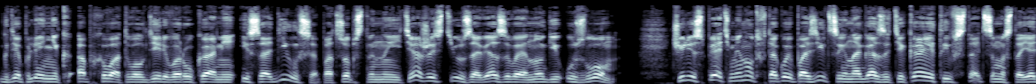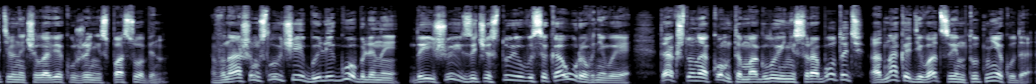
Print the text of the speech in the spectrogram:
где пленник обхватывал дерево руками и садился под собственной тяжестью, завязывая ноги узлом. Через пять минут в такой позиции нога затекает, и встать самостоятельно человек уже не способен. В нашем случае были гоблины, да еще и зачастую высокоуровневые, так что на ком-то могло и не сработать, однако деваться им тут некуда.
